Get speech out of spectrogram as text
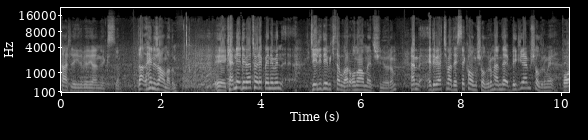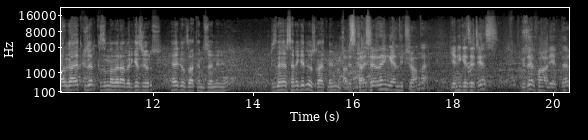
Tarihle ilgili bilgilenmek istiyorum. Daha henüz almadım. Ee, kendi edebiyat öğretmenimin Celi diye bir kitabı var. Onu almayı düşünüyorum. Hem edebiyatçıma destek olmuş olurum hem de bilgilenmiş olurum. Fuar gayet güzel. Kızımla beraber geziyoruz. Her yıl zaten düzenleniyor. Biz de her sene geliyoruz. Gayet memnunuz. Biz Kayseri'den geldik şu anda. Yeni gezeceğiz. Güzel faaliyetler.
